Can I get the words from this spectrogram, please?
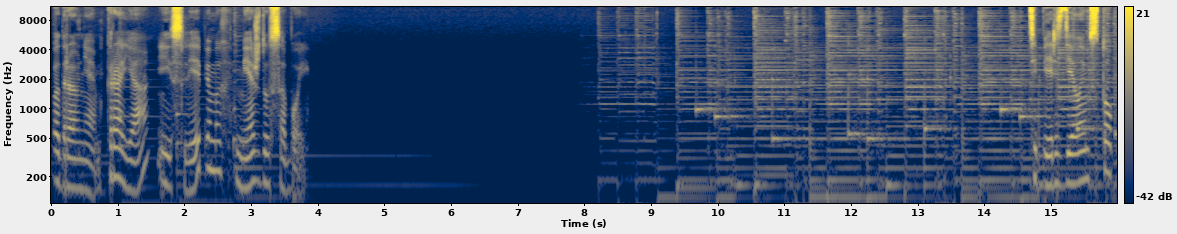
Подровняем края и слепим их между собой. Теперь сделаем стопы.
